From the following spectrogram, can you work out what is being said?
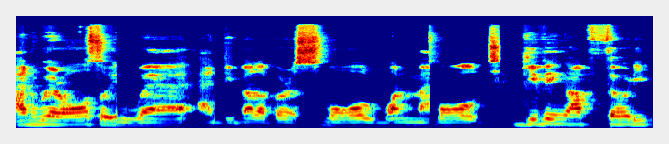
And we're also where a developer, a small one man, small, giving up 30%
